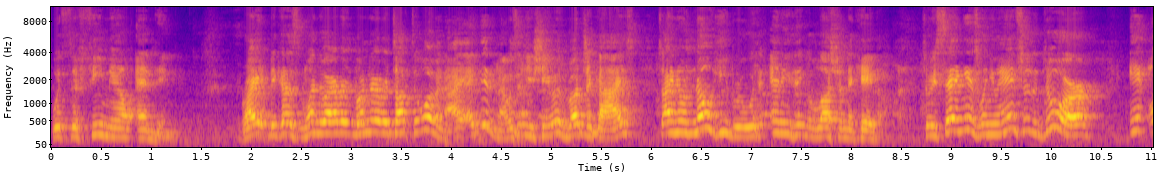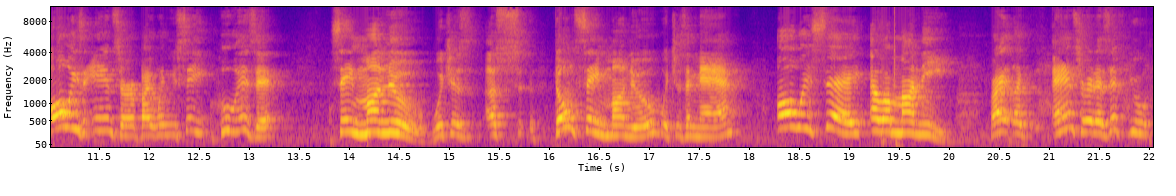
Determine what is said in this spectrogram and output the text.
with the female ending, right? Because when do I ever when do I ever talk to a woman? I, I didn't. I was in yeshiva with a bunch of guys, so I know no Hebrew with anything of lashon nekeva. So he's saying is when you answer the door, always answer by when you say who is it, say manu, which is a, don't say manu, which is a man. Always say elamani, right? Like answer it as if you,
